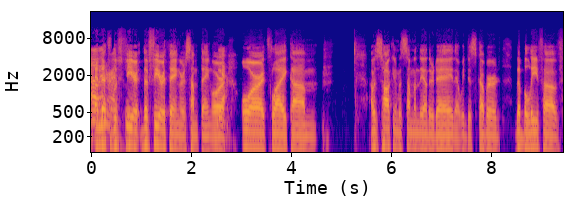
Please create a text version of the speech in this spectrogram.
Oh, and that's the fear the fear thing or something or Yeah. or it's like um i was talking with someone the other day that we discovered the belief of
